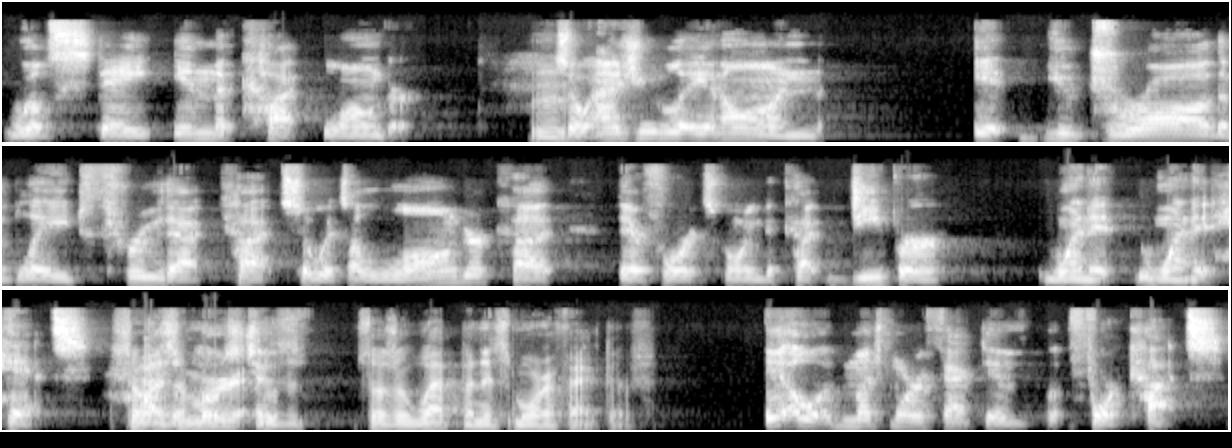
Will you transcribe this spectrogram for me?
will stay in the cut longer mm. so as you lay it on it you draw the blade through that cut so it's a longer cut therefore it's going to cut deeper when it when it hits so as, as a murder to, as, so as a weapon it's more effective it, oh much more effective for cuts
